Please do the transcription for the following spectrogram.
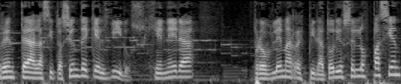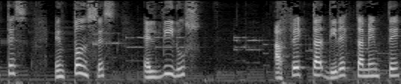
frente a la situación de que el virus genera problemas respiratorios en los pacientes, entonces el virus afecta directamente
